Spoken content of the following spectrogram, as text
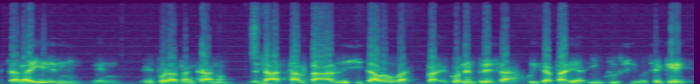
estar ahí en, en, por arrancar, ¿no? Está, está, licitado con empresas adjudicatarias inclusive, o sea que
